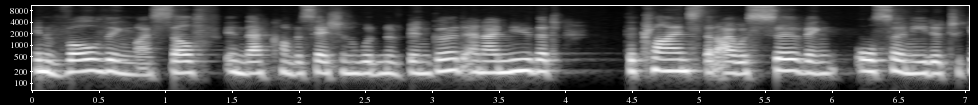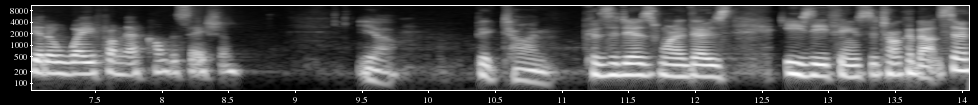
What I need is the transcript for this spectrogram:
involving myself in that conversation wouldn't have been good. And i knew that the clients that i was serving also needed to get away from that conversation. Yeah big time because it is one of those easy things to talk about. So,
